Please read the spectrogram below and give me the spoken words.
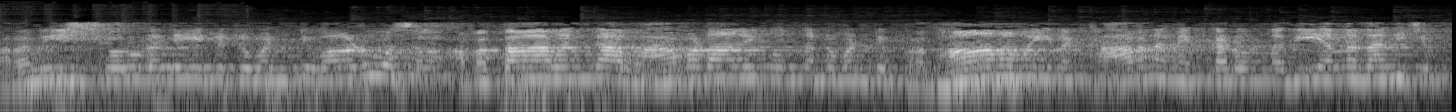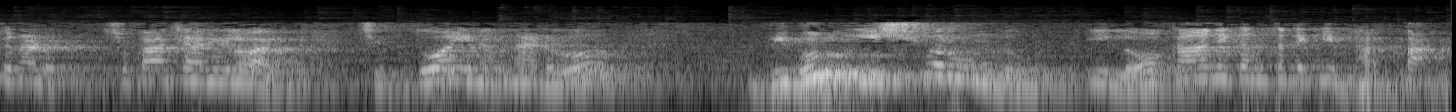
పరమేశ్వరుడనేటటువంటి వాడు అసలు అవతారంగా రావడానికి ఉన్నటువంటి ప్రధానమైన కారణం ఎక్కడున్నది అన్నదాన్ని చెప్తున్నాడు శుకాచార్యుల వారు. చెప్తూ ఆయన అన్నాడు విభుడు ఈశ్వరుడు ఈ లోకానికంతటికి భర్త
